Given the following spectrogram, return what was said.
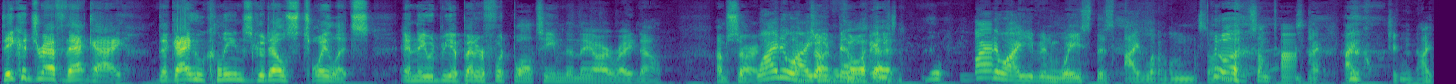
They could draft that guy, the guy who cleans Goodell's toilets, and they would be a better football team than they are right now. I'm sorry. Why do I'm I done. even go ahead? Why do I even waste this high level on you? Sometimes I, I question. I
